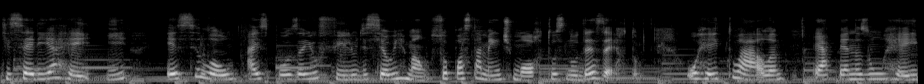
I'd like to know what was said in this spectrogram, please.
que seria rei, e exilou a esposa e o filho de seu irmão, supostamente mortos no deserto. O rei Tuala é apenas um rei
